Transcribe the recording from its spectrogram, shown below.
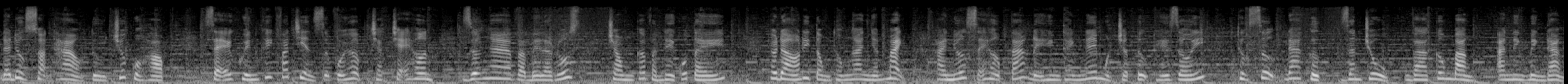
đã được soạn thảo từ trước cuộc họp, sẽ khuyến khích phát triển sự phối hợp chặt chẽ hơn giữa Nga và Belarus trong các vấn đề quốc tế. Theo đó, thì Tổng thống Nga nhấn mạnh hai nước sẽ hợp tác để hình thành nên một trật tự thế giới thực sự đa cực, dân chủ và công bằng, an ninh bình đẳng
